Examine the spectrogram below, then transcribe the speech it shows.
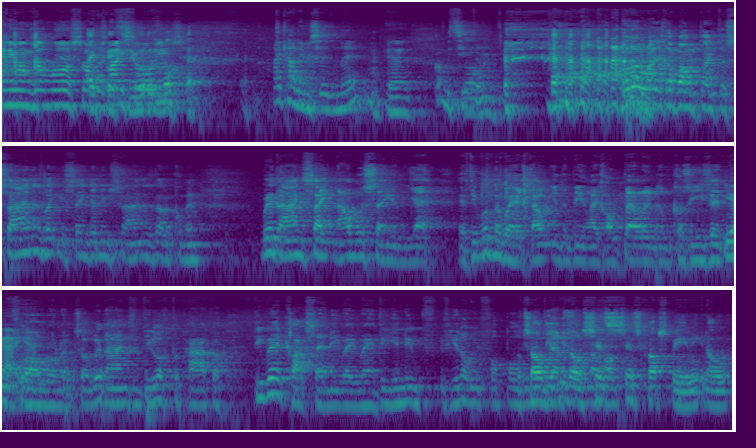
anyone got more socks as my stories? I can't even say the name. Yeah. Got me teeth oh. What I like about like the signings, like you say, the new signings that are coming, with hindsight now we're saying, yeah, if they wouldn't have worked out, you'd have been like, oh, Bellingham, because he's in Yeah, the floor yeah. running. So with hindsight, they looked the park, but they were class anyway, weren't they? You knew, if you know your football, So, they you know, since, about- since Klopp's been, you know,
